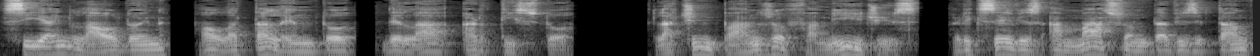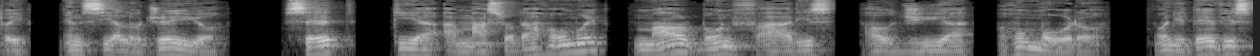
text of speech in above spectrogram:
sia in laudoin alla talento de la artisto. La cimpanzo famigis, ricevis amason da visitantoi en sia logeio, sed tia amaso da homoi mal bon faris al gia humoro. Oni devis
